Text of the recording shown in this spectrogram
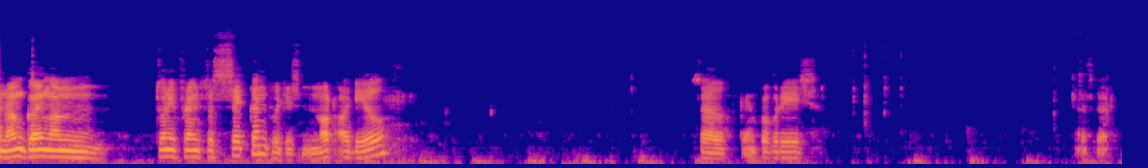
Now I'm going on 20 frames per second which is not ideal. So game properties. That's good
